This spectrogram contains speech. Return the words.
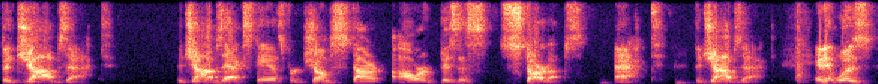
the Jobs Act. The Jobs Act stands for Jumpstart Our Business Startups Act, the Jobs Act. And it was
